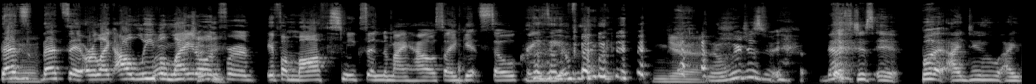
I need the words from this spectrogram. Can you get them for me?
that's Yeah. that's it. Or like I'll leave Well, a light on for if a moth sneaks into my house. I get so crazy about it. Yeah. No, we're just. That's just it. But I do. I.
